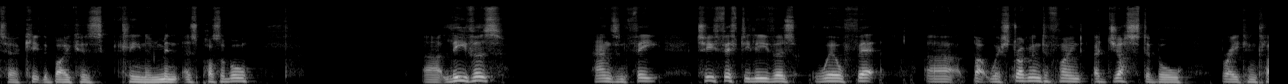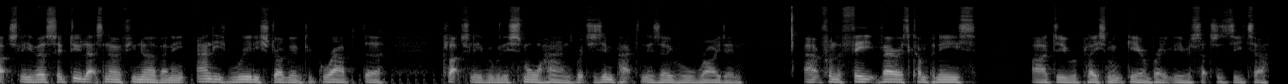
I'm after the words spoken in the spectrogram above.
to keep the bike as clean and mint as possible. Uh, levers, hands and feet, 250 levers will fit, uh, but we're struggling to find adjustable brake and clutch levers. So do let us know if you know of any. Andy's really struggling to grab the clutch lever with his small hands, which is impacting his overall riding. Uh, from the feet, various companies uh, do replacement gear and brake levers such as Zeta.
